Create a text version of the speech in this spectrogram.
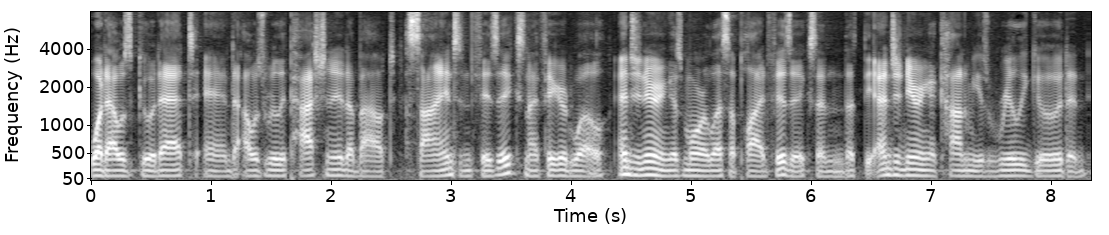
what I was good at. And I was really passionate about science and physics, and I figured, well, engineering is more or less applied physics, and that the engineering economy is really good, and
